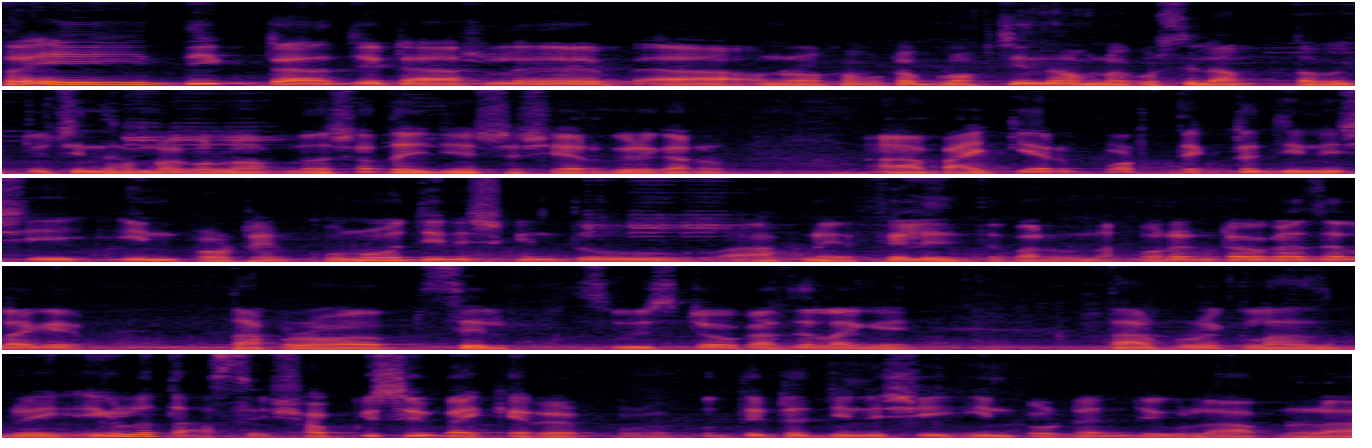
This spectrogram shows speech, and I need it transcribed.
তো এই দিকটা যেটা আসলে অন্যরকম একটা ব্লগ চিন্তা ভাবনা করছিলাম, তবে একটু চিন্তা ভাবনা করলাম আপনাদের সাথে এই জিনিসটা শেয়ার করি, কারণ বাইকের প্রত্যেকটা জিনিসই ইম্পর্টেন্ট কোনো জিনিস কিন্তু আপনি ফেলে দিতে পারবেন না। হরেনটাও কাজে লাগে, তারপর সেলফ সুইচটাও কাজে লাগে তারপরে ক্লাস ব্রেক এগুলো তো আছে সব কিছুই বাইকের প্রত্যেকটা জিনিসই ইম্পর্টেন্ট যেগুলো আপনারা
